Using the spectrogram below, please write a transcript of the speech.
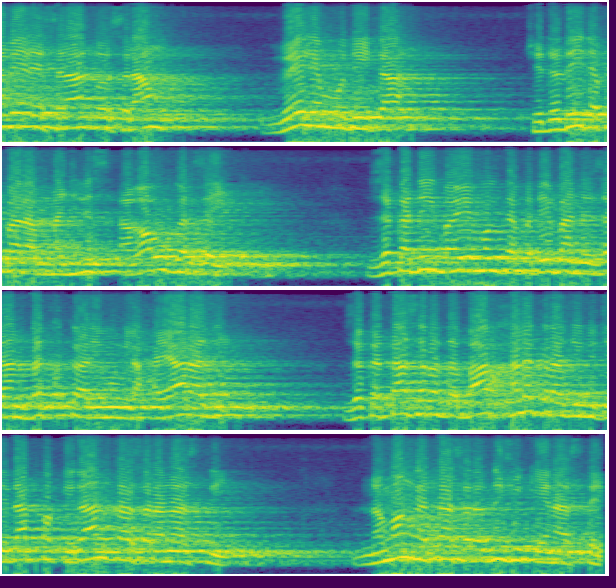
نبی رسول الله ویل مودیتا چې د دې لپاره مجلس هغه وګرځي زکه دې به موږ ته په دې باندې ځان بدکاری موږ له حیا راځي زکه تاسو سره د بار خلق راځي چې دا فقیران تاسو سره ناشتي نمنګ تاسو سره نشو کې ناشته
